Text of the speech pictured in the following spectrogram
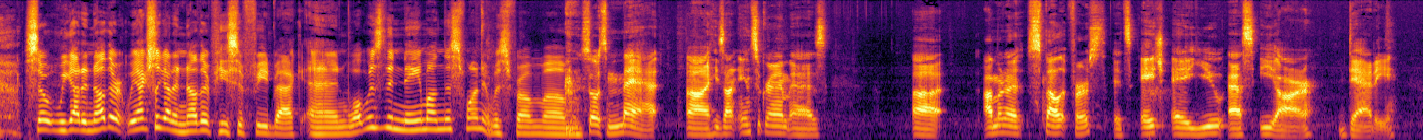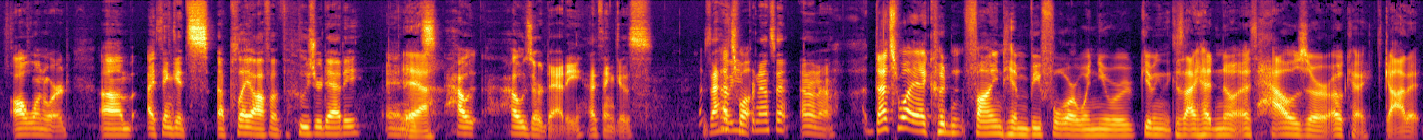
so we got another. We actually got another piece of feedback, and what was the name on this one? It was from. Um, So it's Matt. Uh, he's on Instagram as. Uh, I'm gonna spell it first. It's H A U S E R Daddy, all one word. Um, I think it's a play off of Who's Your Daddy, and Yeah. it's how Hauser Daddy. I think is. Is that how you what- pronounce it? I don't know. that's why I couldn't find him before when you were giving because I had no it's Hauser. Okay, got it.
